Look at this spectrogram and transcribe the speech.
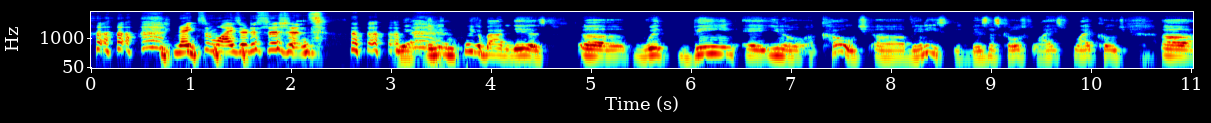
make some wiser decisions. Yeah, and, and the thing about it is, uh, with being a you know a coach of any business coach, life life coach, uh,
